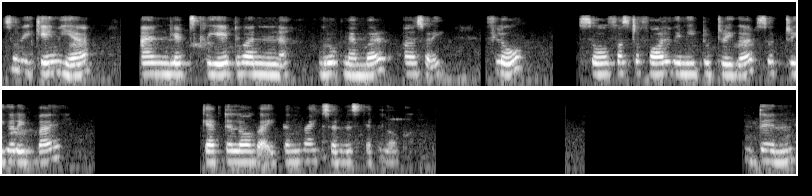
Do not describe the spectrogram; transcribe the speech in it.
So we came here and let's create one group member, uh, sorry, flow. So first of all, we need to trigger. So trigger it by catalog item, right? Service catalog. Then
